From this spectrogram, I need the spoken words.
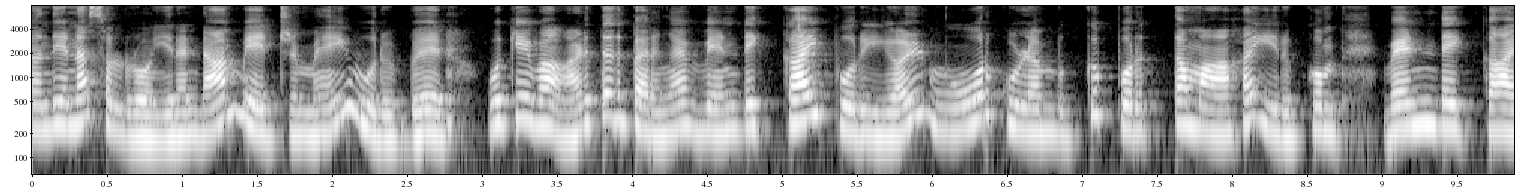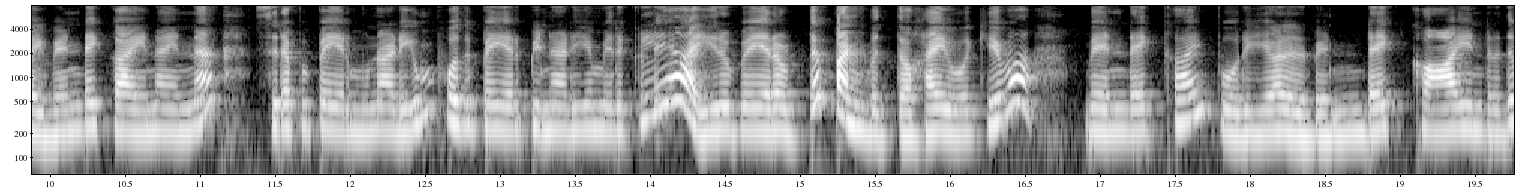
வந்து என்ன சொல்கிறோம் இரண்டாம் வேற்றுமை உருபு ஓகேவா அடுத்தது பாருங்கள் வெண்டைக்காய் பொரியல் மோர் குழம்புக்கு பொருத்தமாக இருக்கும். வெண்டைக்காய். வெண்டைக்காய்னா என்ன? சிறப்பு பெயர் முன்னாடியும் பொது பெயர் பின்னாடியும் இருக்கு இல்லையா? இரு பெயரை விட்டு பண்பு தொகை. ஓகேவா வெண்டைக்காய் பொரியல். வெண்டைக்காய்ன்றது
